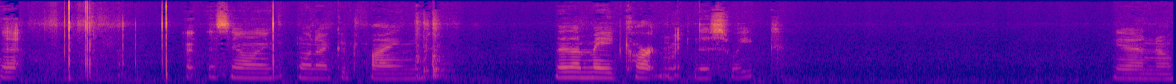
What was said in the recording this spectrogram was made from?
That, that's the only one I could find. Then I made Cartman this week. Yeah, no.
